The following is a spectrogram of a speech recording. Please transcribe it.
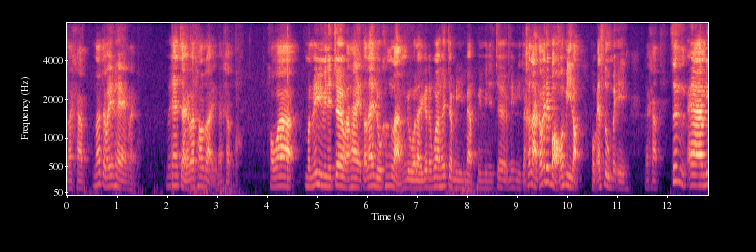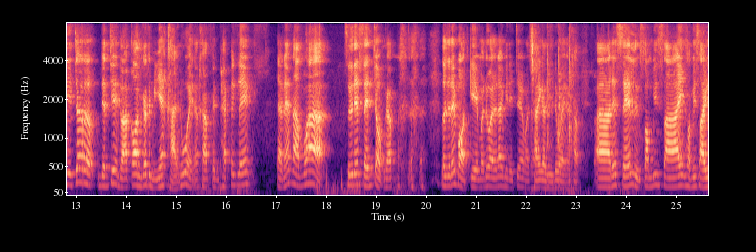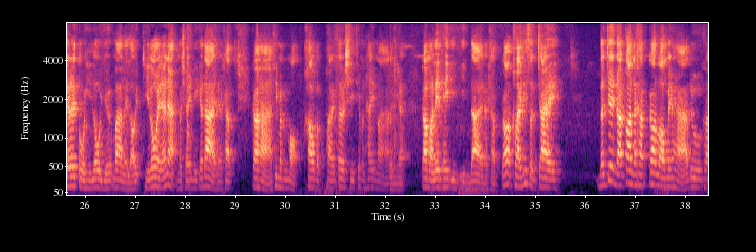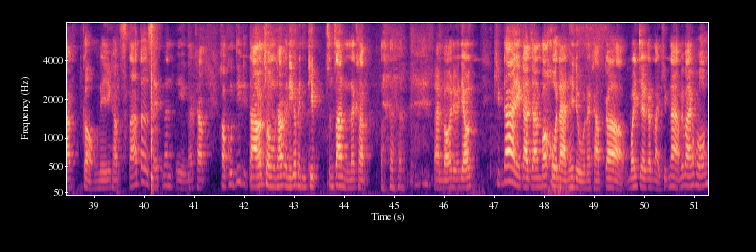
นะครับ น่าจะไม่แพงแหละไม่แน่ใจว่าเท่าไหร่นะครับ เพราะว่ามันไม่มีมินิเจอร์มาให้ ตอนแรกดูข้างหลังดูอะไรก็นึกว่าเฮ้ยจะมีแมปมีมินิเจอร์ไม่มี แต่ข้างหลังก็ไม่ได้บอกว่ามีหรอก ผมแอดซูมไปเองนะครับ ซึ่งแอร์มินิเจอร์เดนเจนดราก้อนก็จะมีแยกขายด้วยนะครับ เป็นแพ็คเล็กๆ แต่แนะนำว่าซื้อเดนเซนจบครับ เราจะได้บอร์ดเกมมาด้วยและได้มินิเจอร์มาใช้กันนี้ด้วยนะครับอ่าเดนเซนหรือซอมบี้ไซด์ซอมบี้ไซด์ก็ได้ตัวฮีโร่เยอะมากเลยเราฮีโร่นั้นน่ะมาใช้นี้ก็ได้นะครับ ก็หาที่มันเหมาะเข้ากับคาแรคเตอร์ชีทที่มันให้มาอะไรเงี้ย ก็มาเล่นให้อินอินได้นะครับ ก็ใครที่สนใจดันเจียนดากอนนะครับ ก็ลองไปหาดูครับ กล่องนี้ครับ Starter Set นั่นเองนะครับ ขอบคุณที่ติดตามรับชมครับ อันนี้ก็เป็นคลิปสั้น ๆนะครับกานบล็อกเดี๋ยวเดี๋ยวคลิปหน้าเนี่ยการจานบล็อกโคนันให้ดูนะครับ ก็ไว้เจอกันใหม่คลิปหน้า บ๊ายบายครับผม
